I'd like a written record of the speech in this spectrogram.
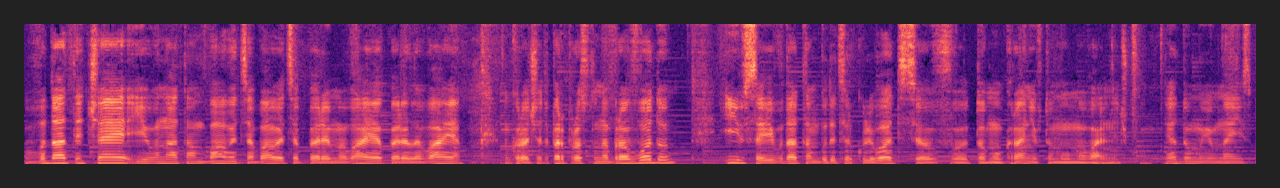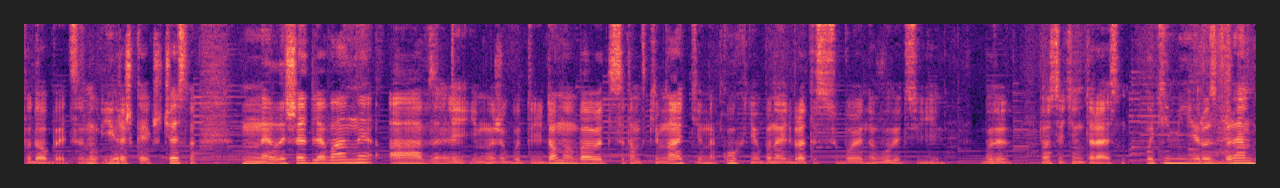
вода тече, і вона там бавиться, бавиться, перемиває, переливає. Ну коротше, тепер просто набрав воду. І все, і вода там буде циркулюватися в тому крані, в тому умивальничку. Я думаю, в неї сподобається. Ну, іграшка, якщо чесно, не лише для ванни, а взагалі і може бути і вдома бавитися там в кімнаті, на кухні, або навіть брати з собою на вулицю її. Буде досить інтересно. Потім її розберемо.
